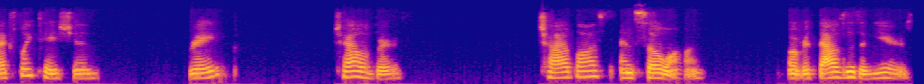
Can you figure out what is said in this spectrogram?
exploitation, rape, childbirth, child loss, and so on over thousands of years.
